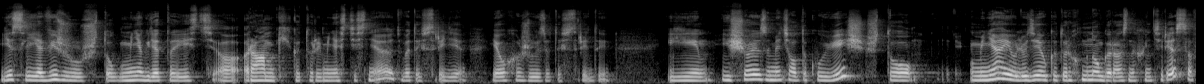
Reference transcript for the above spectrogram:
Если я вижу, что у меня где-то есть а, рамки, которые меня стесняют в этой среде, я ухожу из этой среды. И еще я заметила такую вещь, что у меня и у людей, у которых много разных интересов,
